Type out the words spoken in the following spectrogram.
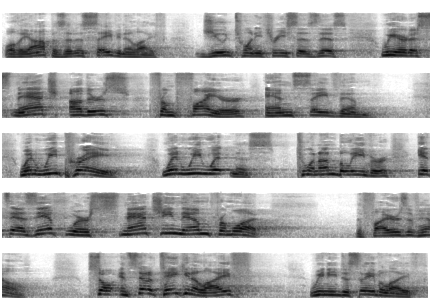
Well, the opposite is saving a life. Jude 23 says this We are to snatch others from fire and save them. When we pray, when we witness to an unbeliever, it's as if we're snatching them from what? The fires of hell. So instead of taking a life, we need to save a life.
